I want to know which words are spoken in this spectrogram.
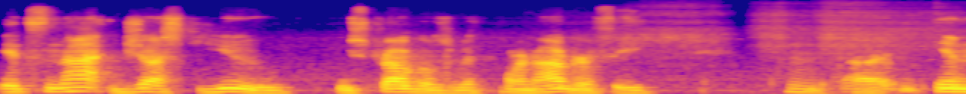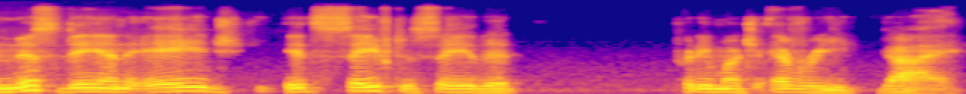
It's not just you who struggles with pornography. Hmm. Uh, in this day and age, it's safe to say that pretty much every guy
